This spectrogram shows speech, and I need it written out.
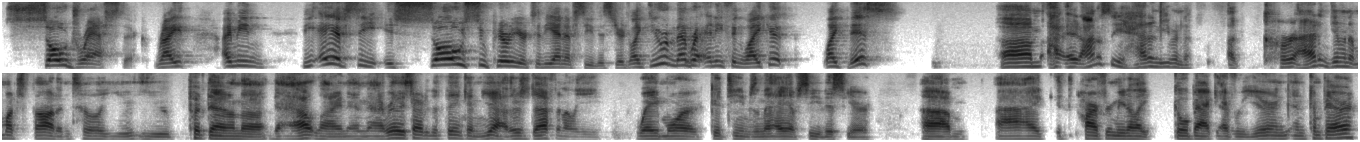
so drastic, right? I mean, the AFC is so superior to the NFC this year. Like, do you remember anything like it, like this? Um, I, honestly hadn't even occurred. I hadn't given it much thought until you you put that on the the outline, and I really started to think. And yeah, there's definitely way more good teams in the AFC this year. Um, I it's hard for me to like go back every year and, and compare,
